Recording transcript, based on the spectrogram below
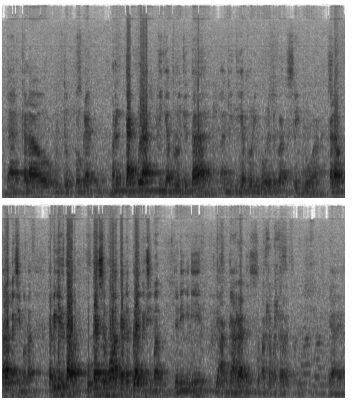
dan kalau untuk program berkat pula 30 juta bagi 30 ribu lebih kurang 1000 orang lah. kalau kalau maksimum lah tapi kita tahu bukan semua akan apply maksimum jadi ini di anggaran semata-mata lah ya ya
